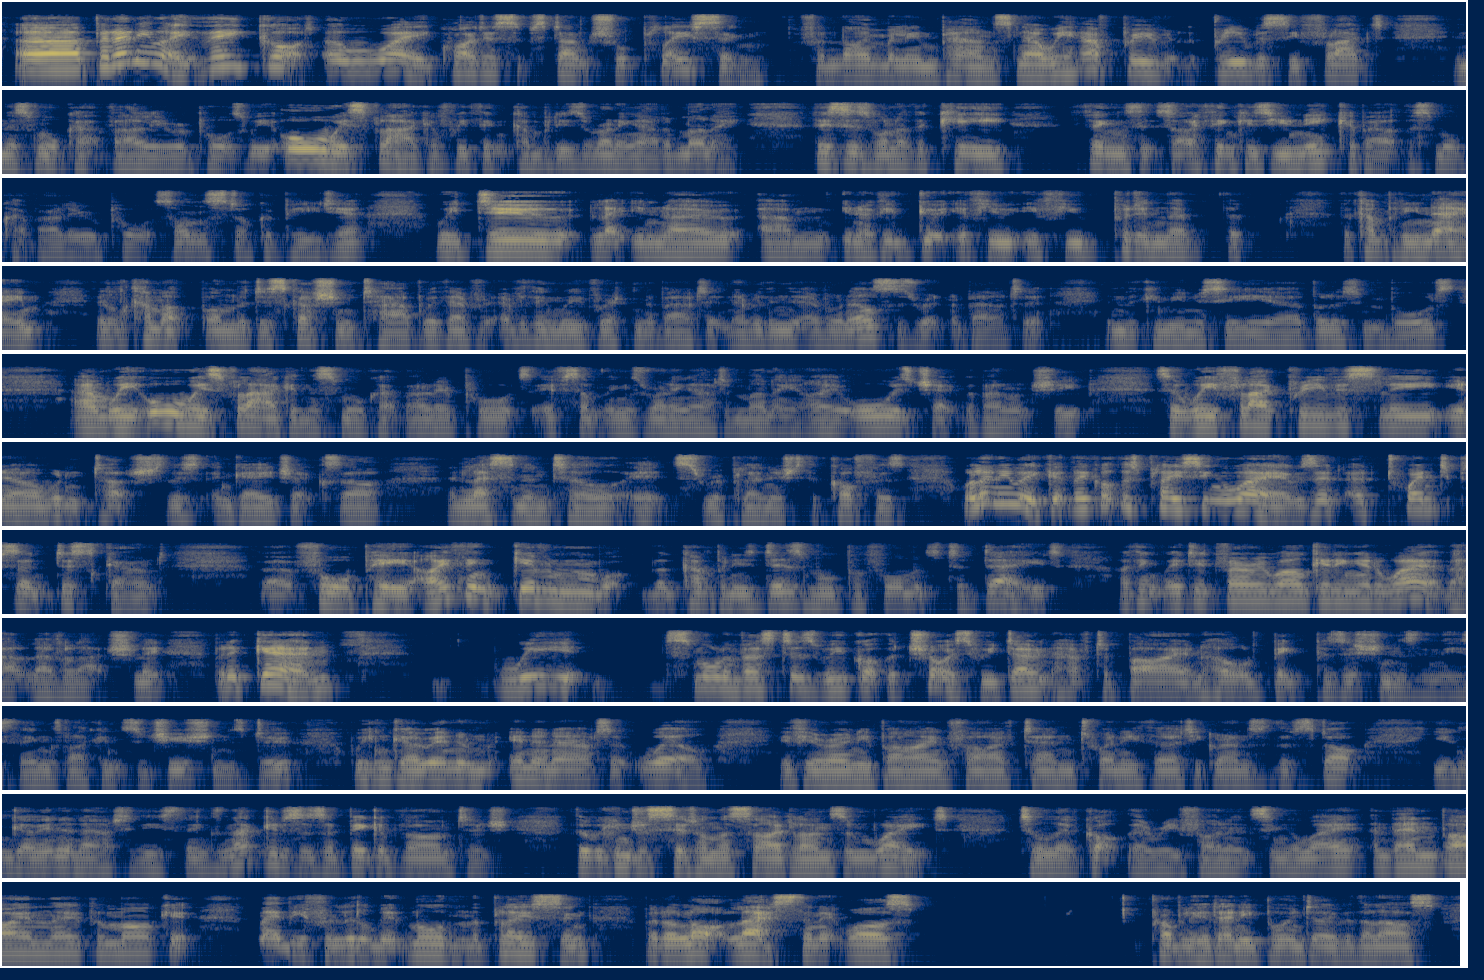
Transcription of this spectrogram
Uh, but anyway, they got away quite a substantial placing for £9 million. Now, we have pre- previously flagged in the small cap value reports, we always flag if we think companies are running out of money. This is one of the key things that I think is unique about the small cap value reports on Stockopedia. We do let you know, um, you know, if you if you if you put in the, the the company name, it'll come up on the discussion tab with every, everything we've written about it and everything that everyone else has written about it in the community uh, bulletin boards. And we always flag in the small cap value reports if something's running out of money. I always check the balance sheet. So we flagged previously, you know, I wouldn't touch this Engage XR unless and until it's replenished the coffers. Well, anyway, they got this placing away. It was at a 20% discount uh, 4p. I think, given what the company's dismal performance to date, I think they did very well getting it away at that level, actually. But again, we small investors, we've got the choice. We don't have to buy and hold big positions in these things like institutions do. We can go in and in and out at will. If you're only buying 5, 10, 20, 30 grams of the stock, you can go in and out of these things. And that gives us a big advantage that we can just sit on the sidelines and wait till they've got their refinancing away and then buy in the open market, maybe for a little bit more than the placing, but a lot less than it was probably at any point over the last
